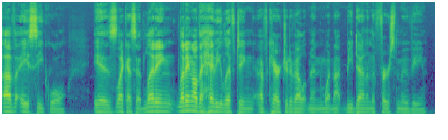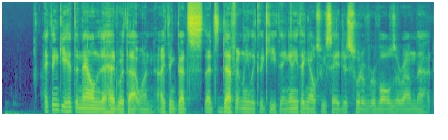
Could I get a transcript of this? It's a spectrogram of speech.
of a sequel is like I said, letting letting all the heavy lifting of character development and whatnot be done in the first movie. I think you hit the nail on the head with that one. I think that's that's definitely like the key thing. Anything else we say just sort of revolves around that.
